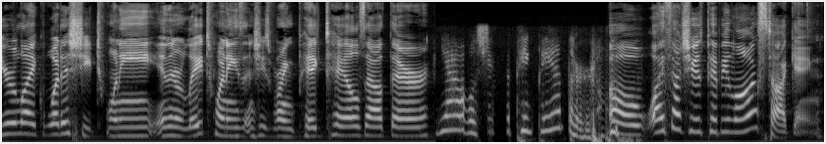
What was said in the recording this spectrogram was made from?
you're like, what is she? Twenty in her late twenties, and she's wearing pigtails out there. yeah, well, she's the Pink Panther. Oh, I thought she was Pippi Longstocking.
